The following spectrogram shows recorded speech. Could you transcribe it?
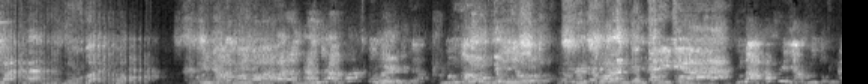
만나도 누구요? 그냥 누가 왜? 언제부터? 실시간이란 방송 오늘 아파트에 아무도 없네.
